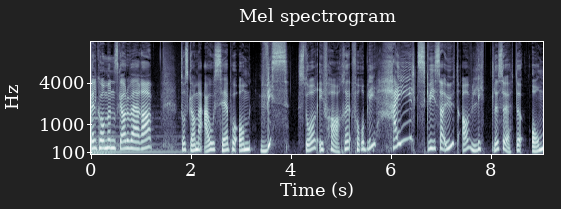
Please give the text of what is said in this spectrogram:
Velkommen skal du være. Så skal vi òg se på om hvis står i fare for å bli helt skvisa ut av lille søte om.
